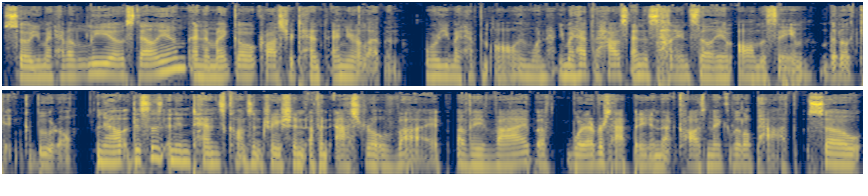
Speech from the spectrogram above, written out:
So you might have a Leo stellium and it might go across your 10th and your 11th. Or you might have them all in one. You might have the house and the sign stellium all in the same little kit caboodle. Now, this is an intense concentration of an astral vibe, of a vibe of whatever's happening in that cosmic little path. So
